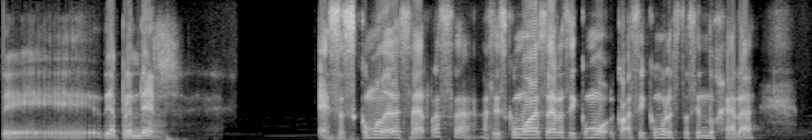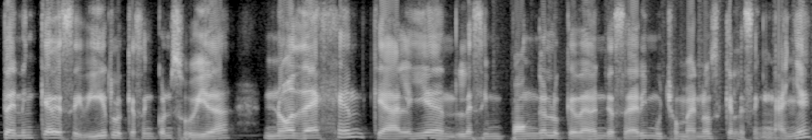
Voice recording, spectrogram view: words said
de, aprender. Eso es como debe ser, raza. Así es como debe ser, así como, así como lo está haciendo Jara. Tienen que decidir lo que hacen con su vida. No dejen que alguien les imponga lo que deben de hacer y mucho menos que les engañe.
